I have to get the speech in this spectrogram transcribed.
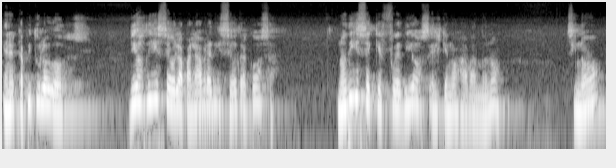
en, el capítulo 2, Dios dice o la palabra dice otra cosa. No dice que fue Dios el que nos abandonó, sino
